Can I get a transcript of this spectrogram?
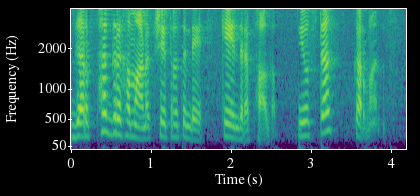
ഗർഭഗൃഹമാണ് ക്ഷേത്രത്തിന്റെ കേന്ദ്രഭാഗം. ന്യൂസ് ഡെസ്ക് കർമാനസ്.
